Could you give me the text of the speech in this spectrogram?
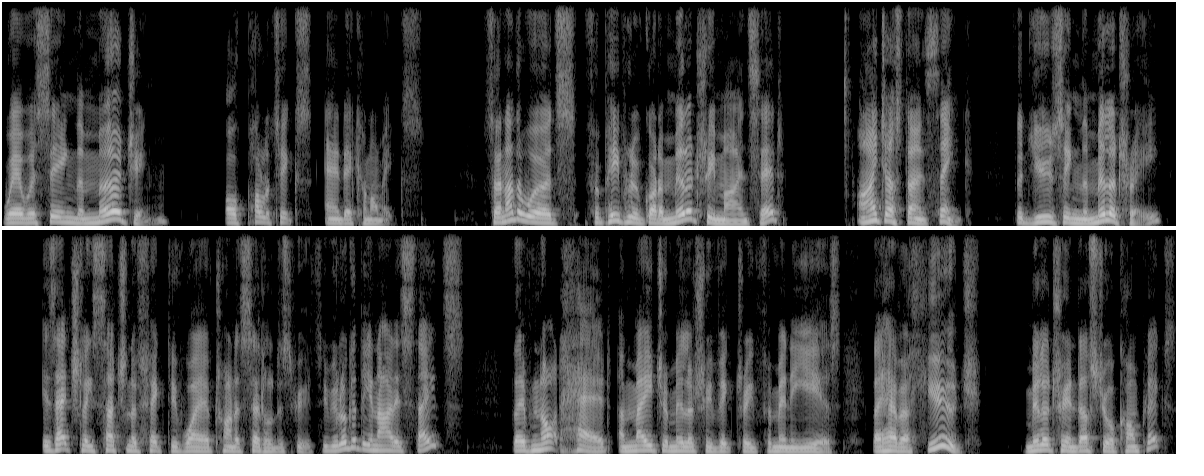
where we're seeing the merging of politics and economics. So, in other words, for people who've got a military mindset, I just don't think that using the military is actually such an effective way of trying to settle disputes. If you look at the United States, they've not had a major military victory for many years. They have a huge military industrial complex.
